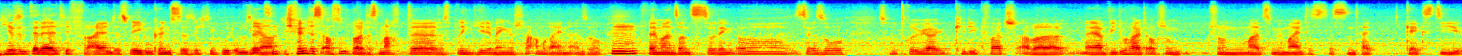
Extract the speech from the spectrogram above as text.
hier sind sie relativ frei und deswegen können sie das richtig gut umsetzen. Ja, ich finde das auch super, das macht, äh, das bringt jede Menge Charme rein. Also mhm. wenn man sonst so denkt, oh, das ist ja so, so tröger Kiddie-Quatsch, aber naja, wie du halt auch schon, schon mal zu mir meintest, das sind halt Gags, die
